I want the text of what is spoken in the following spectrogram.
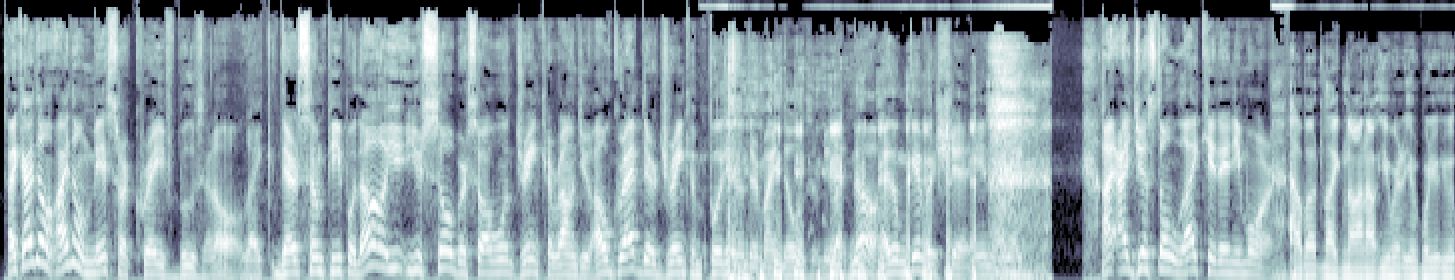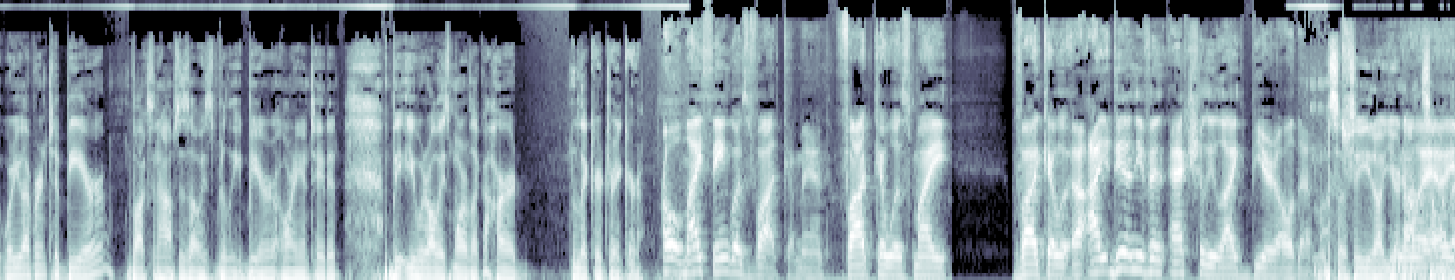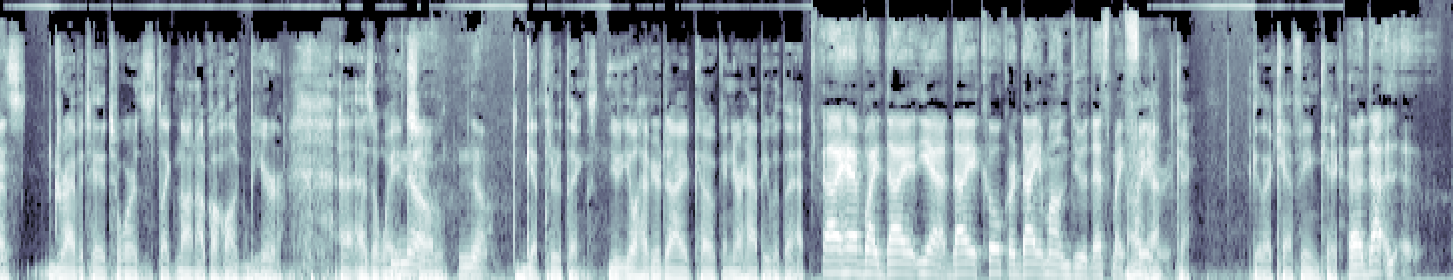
Like I don't, I don't miss or crave booze at all. Like there's some people that, oh, you, you're sober, so I won't drink around you. I'll grab their drink and put it under my nose and be like, no, I don't give a shit. You know, like I, I just don't like it anymore. How about like non out? You were were you were you ever into beer? Vox and Hops is always really beer orientated, but you were always more of like a hard liquor drinker. Oh, my thing was vodka, man. Vodka was my vodka. I didn't even actually like beer all that much. So so you know you're No, not I- someone I- that's gravitated towards like non-alcoholic beer uh, as a way no, no. Get through things. You, you'll have your diet coke and you're happy with that. I have my diet. Yeah, diet Coke or diet Mountain Dew. That's my Oh yeah, favorite. okay. Get that caffeine kick. Uh, that, uh,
